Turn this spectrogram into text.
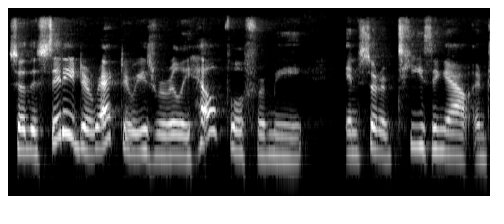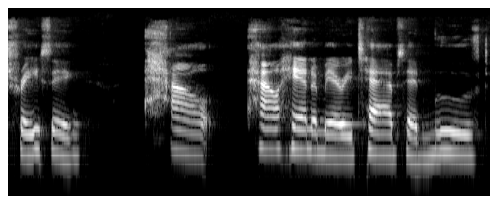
So the city directories were really helpful for me in sort of teasing out and tracing how how Hannah Mary Tabbs had moved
